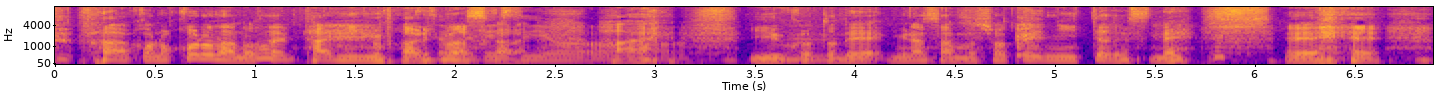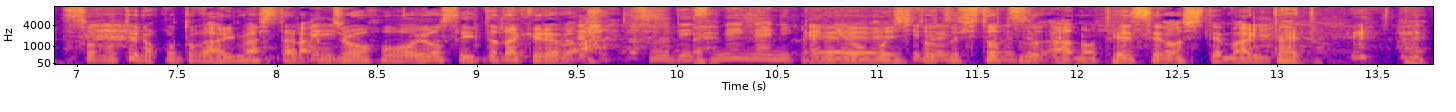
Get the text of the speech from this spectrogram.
まあこのコロナのタイミングもありますから。はい。いうことで、皆さんも書店に行ってですね、えー、その手のことがありましたら情報をお寄せいただければ、そうですね。何かね、面白い一つ一つあの訂正をしてまいりたいと。はい。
